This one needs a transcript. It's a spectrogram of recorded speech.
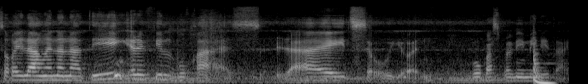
So, kailangan na nating i-refill bukas. Right. So, yun. Bukas mamimili tayo.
